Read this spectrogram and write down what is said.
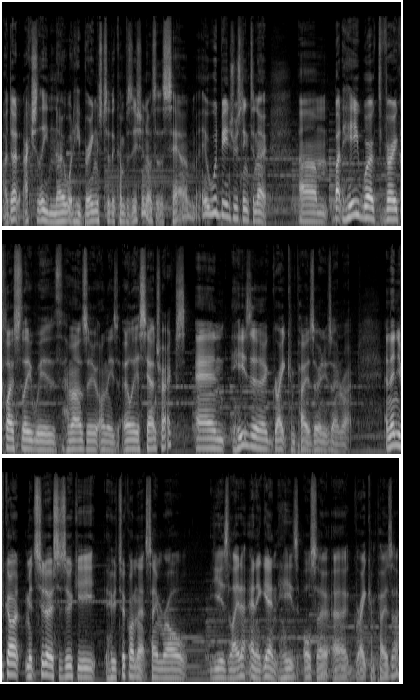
I don't actually know what he brings to the composition or to the sound. It would be interesting to know. Um, but he worked very closely with Hamauzu on these earlier soundtracks, and he's a great composer in his own right. And then you've got Mitsuto Suzuki, who took on that same role years later, and again, he's also a great composer.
